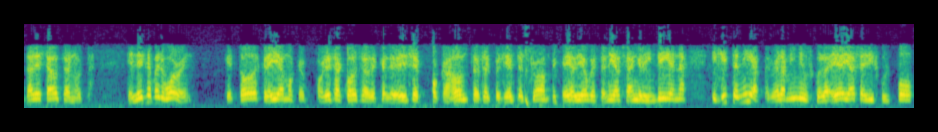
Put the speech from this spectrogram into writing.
dar esa otra nota. Elizabeth Warren, que todos creíamos que por esa cosa de que le dice Pocahontas el presidente Trump y que ella dijo que tenía sangre indígena, y sí tenía, pero era minúscula, ella ya se disculpó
